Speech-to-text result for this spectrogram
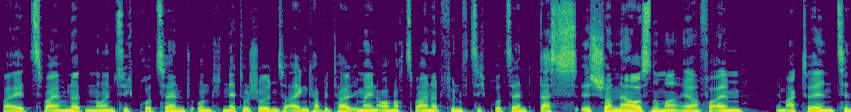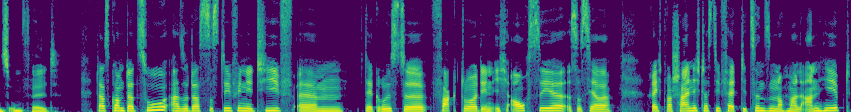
bei 290 Prozent und Nettoschulden zu Eigenkapital immerhin auch noch 250 Prozent. Das ist schon eine Hausnummer, ja, vor allem im aktuellen Zinsumfeld. Das kommt dazu, also das ist definitiv ähm, der größte Faktor, den ich auch sehe. Es ist ja recht wahrscheinlich, dass die Fed die Zinsen nochmal anhebt,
